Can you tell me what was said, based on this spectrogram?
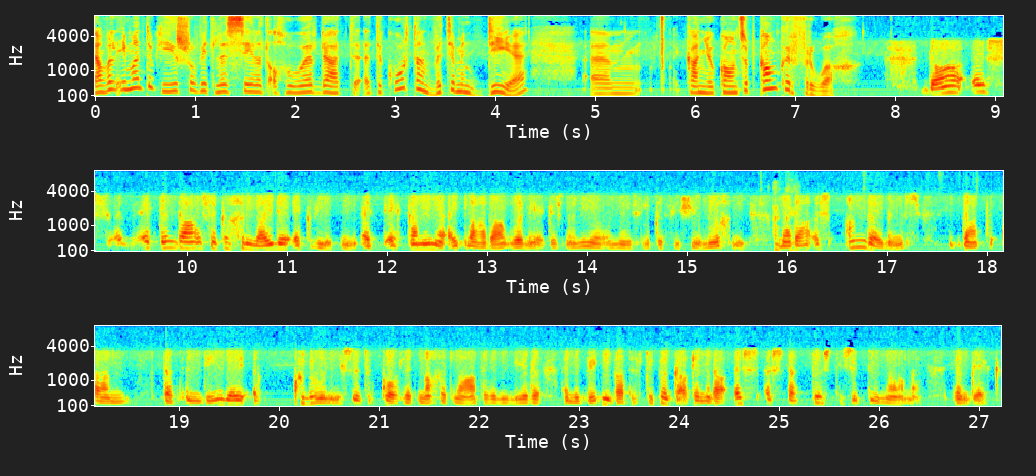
Dan wil iemand ook hierso weet hulle sê dat al gehoor dat 'n tekort aan Vitamiin D ehm um, kan jou kans op kanker verhoog. Daar is ek dink daar is sulke geluide, ek weet nie. Ek ek kan nie uitlaat daaroor nie. Ek is nou nie 'n menslike fisioloog nie, okay. maar daar is aanduidings dat ehm um, dat indien jy 'n kroniese tekort het, mag dit later in die lewe en ek weet nie wat dit tipe kan hê, maar daar is 'n statistiese toename dink ek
